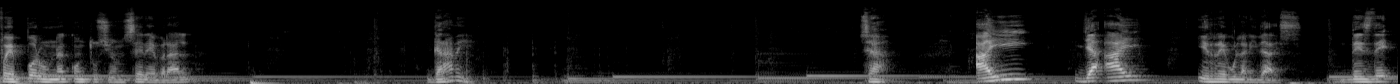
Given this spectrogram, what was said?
fue por una contusión cerebral grave. O sea, ahí ya hay irregularidades. Desde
